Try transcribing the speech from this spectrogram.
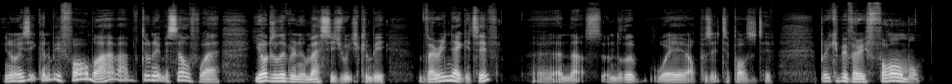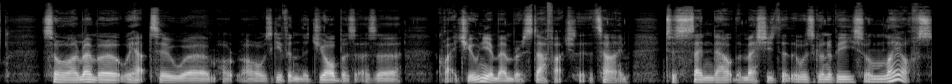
You know, is it going to be formal? I've, I've done it myself where you're delivering a message which can be very negative, uh, and that's another way opposite to positive, but it can be very formal. So I remember we had to, uh, I was given the job as, as a quite a junior member of staff actually at the time to send out the message that there was going to be some layoffs,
